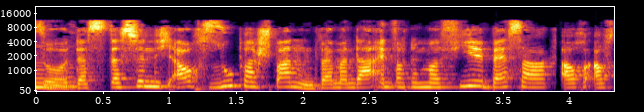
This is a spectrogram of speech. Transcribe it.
So, mhm. das, das finde ich auch super spannend, weil man da einfach nochmal viel besser auch auf,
